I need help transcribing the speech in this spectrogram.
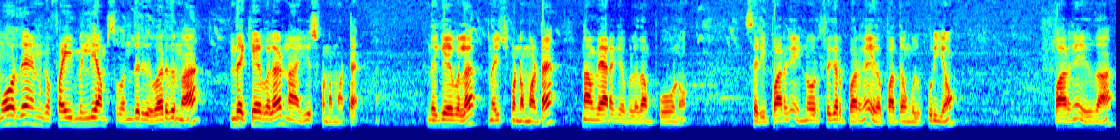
மோர் தென் எனக்கு ஃபைவ் மில்லியாம்ஸ் வந்துரு வருதுன்னா இந்த கேபிளை நான் யூஸ் பண்ண மாட்டேன். இந்த கேபிளை நான் யூஸ் பண்ண மாட்டேன். நான் வேறு கேபிளை தான் போகணும். சரி பாருங்கள் இன்னொரு ஃபிகர் பாருங்கள் இதை பார்த்தா உங்களுக்கு புரியும். பாருங்கள் இதுதான்.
